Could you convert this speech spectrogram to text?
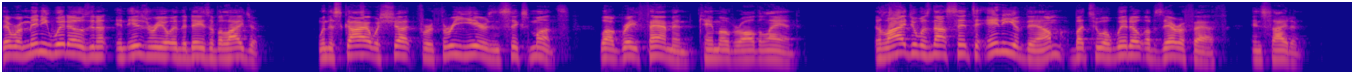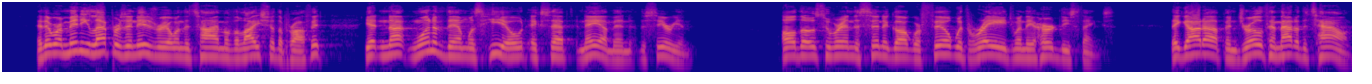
there were many widows in, Israel in the days of Elijah, when the sky was shut for three years and six months, while great famine came over all the land. Elijah was not sent to any of them, but to a widow of Zarephath in Sidon. And there were many lepers in Israel in the time of Elisha the prophet, yet not one of them was healed except Naaman the Syrian. All those who were in the synagogue were filled with rage when they heard these things. They got up and drove him out of the town.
